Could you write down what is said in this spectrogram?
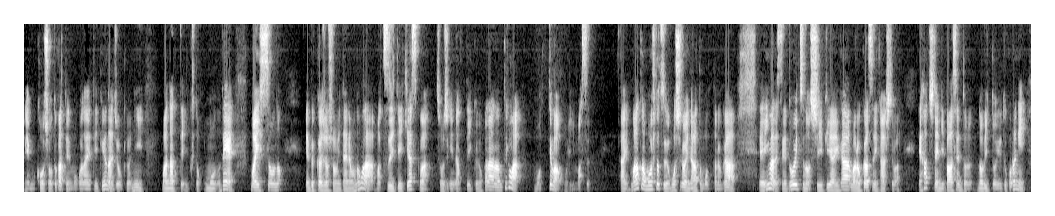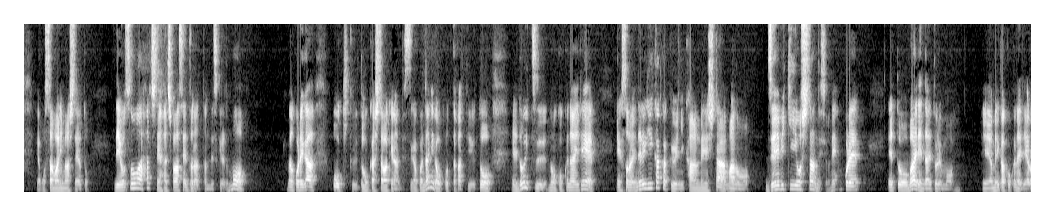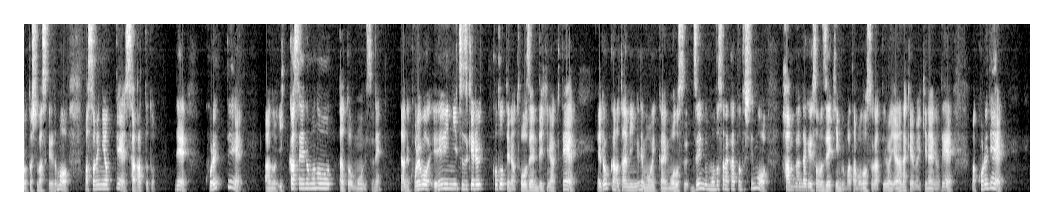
え交渉とかっていうのも行えていくような状況に、ま、なっていくと思うので、まあ、一層の物価上昇みたいなものは、ま、続いていきやすくは正直になっていくのかななんていうのは思ってはおります。はい。まあ、あとはもう一つ面白いなと思ったのが、え今ですね、ドイツの CPI が、まあ、6月に関しては8.2%の伸びというところに収まりましたよと。で、予想は8.8%だったんですけれども、まあ、これが大きく鈍化したわけなんですが、これ何が起こったかっていうと、ドイツの国内で、そのエネルギー価格に関連した、まあ、の税引きをしたんですよね。これ、えっと、バイデン大統領もアメリカ国内でやろうとしてますけれども、まあ、それによって下がったと。で、これって、あの、一過性のものだと思うんですよね。なので、これを永遠に続けることっていうのは当然できなくて、どっかのタイミングでもう一回戻す。全部戻さなかったとしても、半分だけその税金分また戻すとかっていうのをやらなければいけないので、まあ、これで、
